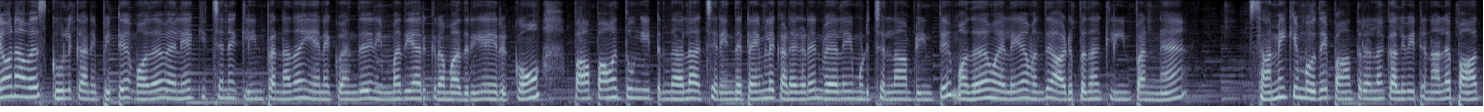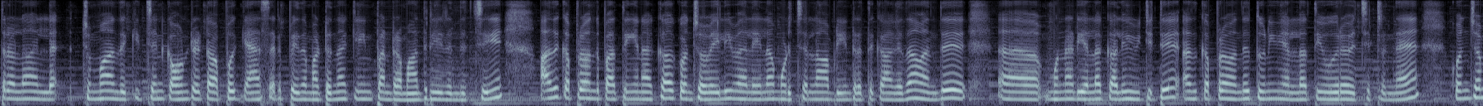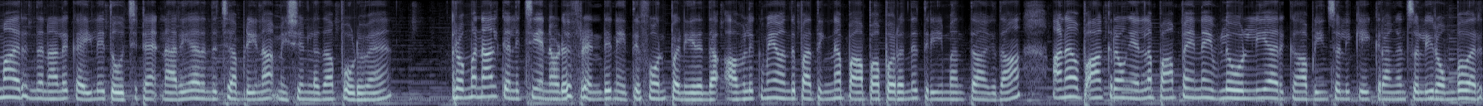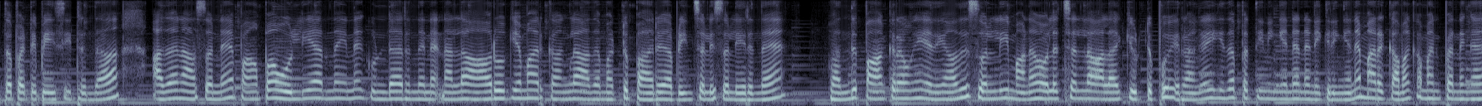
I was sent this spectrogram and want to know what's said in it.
யோனாவை ஸ்கூலுக்கு அனுப்பிட்டு மொதல் வேலையாக கிச்சனை க்ளீன் பண்ணால் தான் எனக்கு வந்து நிம்மதியாக இருக்கிற மாதிரியே இருக்கும். பாப்பாவும் தூங்கிட்டு இருந்தாலும் சரி இந்த டைமில் கடகடன் வேலையை முடிச்சிடலாம் அப்படின்ட்டு மொதல் வேலையாக வந்து அடுப்பு தான் க்ளீன் பண்ணேன். சமைக்கும் போதே பாத்திரம்லாம் கழுவிட்டனால பாத்திரம்லாம் இல்லை. சும்மா அந்த கிச்சன் கவுண்டர் டாப்பு கேஸ் அடுப்பு இதை மட்டும்தான் க்ளீன் பண்ணுற மாதிரி இருந்துச்சு. அதுக்கப்புறம் வந்து பார்த்தீங்கன்னாக்கா கொஞ்சம் வெளி வேலையெல்லாம் முடிச்சிடலாம் அப்படின்றதுக்காக தான் வந்து முன்னாடியெல்லாம் கழுவி விட்டுட்டு அதுக்கப்புறம் வந்து துணி எல்லாத்தையும் ஊற வச்சிட்ருந்தேன் கொஞ்சமாக இருந்தனால கையிலே துவைச்சிட்டேன். நிறையா இருந்துச்சு அப்படின்னா மிஷினில் தான் போடுவேன். ரொம்ப நாள் கழித்து என்னோடய ஃப்ரெண்டு நேற்று ஃபோன் பண்ணியிருந்தா. அவளுக்குமே வந்து பார்த்திங்கன்னா பாப்பா பிறந்து த்ரீ மந்த் ஆகுதான் ஆனால் பார்க்குறவங்க எல்லாம் பாப்பா என்ன இவ்வளோ ஒல்லியாக இருக்கா? அப்படின்னு சொல்லி கேட்குறாங்கன்னு சொல்லி ரொம்ப வருத்தப்பட்டு பேசிகிட்டு இருந்தா. அதான் நான் சொன்னேன் பாப்பா ஒல்லியாக இருந்தால் என்ன குண்டாக இருந்தேன்னு? நல்லா ஆரோக்கியமாக இருக்காங்களா? அதை மட்டும் பாரு அப்படின்னு சொல்லி சொல்லியிருந்தேன். வந்து பார்க்குறவங்க எதையாவது சொல்லி மன உளைச்சல்ல ஆளாக்கி விட்டு போயிடுறாங்க. இதை பற்றி நீங்கள் என்ன நினைக்கிறீங்கன்னு மறக்காமல் கமெண்ட் பண்ணுங்கள்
